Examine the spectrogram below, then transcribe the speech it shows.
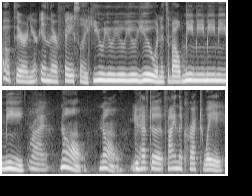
up there and you're in their face like you, you, you, you, you, and it's about me, me, me, me, me. Right. No, no. You have to find the correct way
